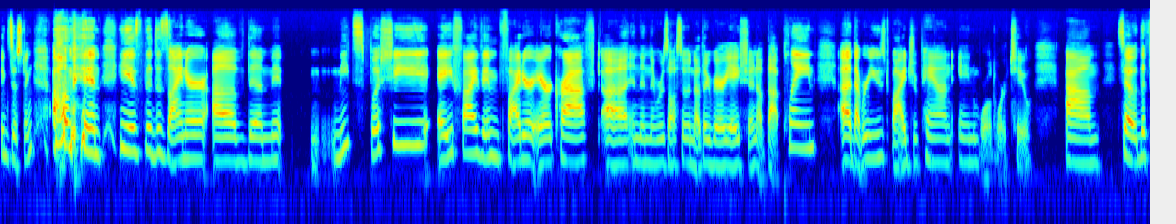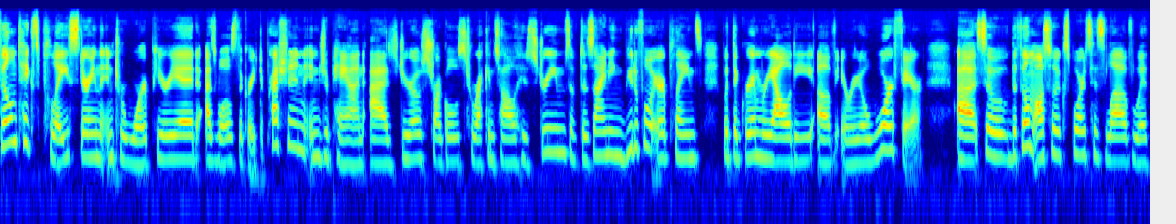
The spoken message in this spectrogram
existing. Um, and he is the designer of the Mi- Mitsubishi A5M fighter aircraft, uh, and then there was also another variation of that plane uh, that were used by Japan in World War II. Um, so the film takes place during the interwar period as well as the Great Depression in Japan as Jiro struggles to reconcile his dreams of designing beautiful airplanes with the grim reality of aerial warfare. Uh, so the film also explores his love with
